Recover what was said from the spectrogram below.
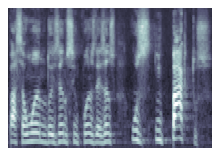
Passa um ano, dois anos, cinco anos, dez anos, os impactos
